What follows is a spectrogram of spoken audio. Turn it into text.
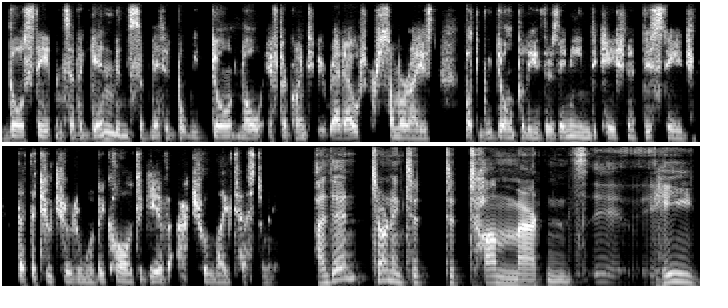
those statements have again been submitted, but we don't know if they're going to be read out or summarized. But we don't believe there's any indication at this stage that the two children will be called to give actual live testimony. And then turning to, to Tom Martens, eh, he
